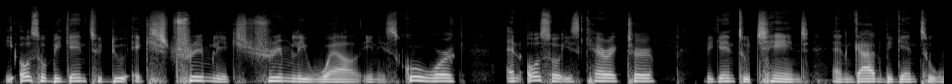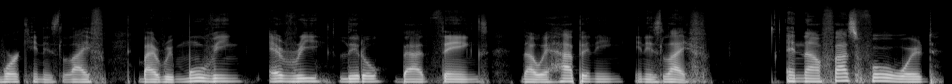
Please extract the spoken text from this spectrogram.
he also began to do extremely, extremely well in his schoolwork, and also his character began to change, and God began to work in his life by removing every little bad things that were happening in his life. And now, fast forward,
